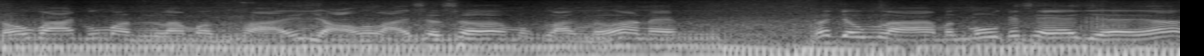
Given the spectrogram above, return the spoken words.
Nova của mình là mình phải dọn lại sơ sơ một lần nữa anh em. Nói chung là mình mua cái xe về á,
